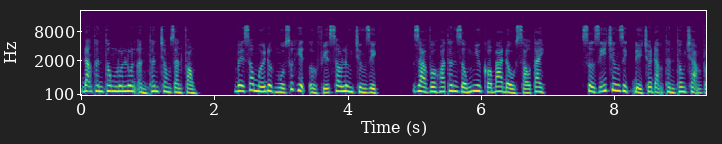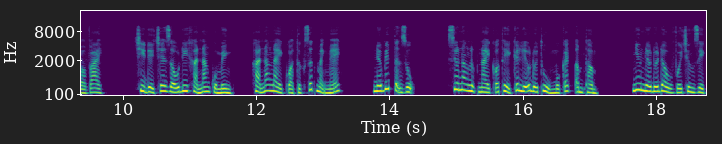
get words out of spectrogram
Đặng thần thông luôn luôn ẩn thân trong gian phòng, về sau mới đột ngột xuất hiện ở phía sau lưng Trương Dịch, giả vờ hóa thân giống như có ba đầu sáu tay. Sở dĩ Trương Dịch để cho Đặng thần thông chạm vào vai, chỉ để che giấu đi khả năng của mình, khả năng này quả thực rất mạnh mẽ. Nếu biết tận dụng, siêu năng lực này có thể kết liễu đối thủ một cách âm thầm. Nhưng nếu đối đầu với Trương Dịch,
